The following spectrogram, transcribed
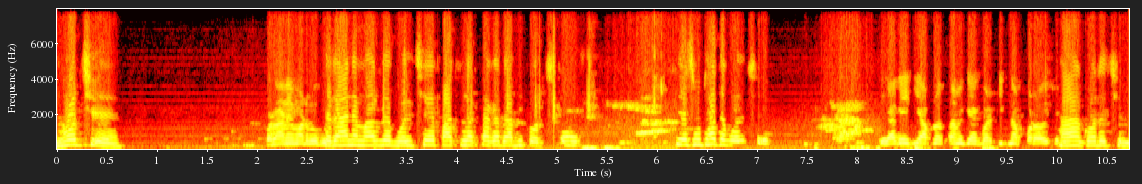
ধরছে। মারবে রানে মারবে বলছে পাঁচ লাখ টাকা দাবি করছে। কেস উঠাতে বলছে। এর আগে কি আপনার স্বামীকে একবার কিডন্যাপ করা হয়েছিল? হ্যাঁ করেছিল।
